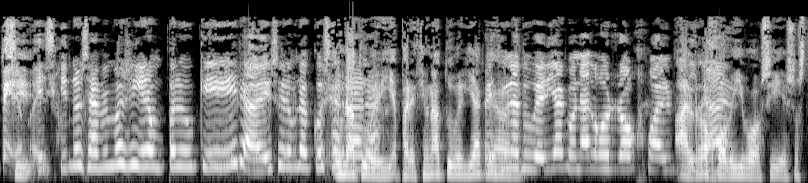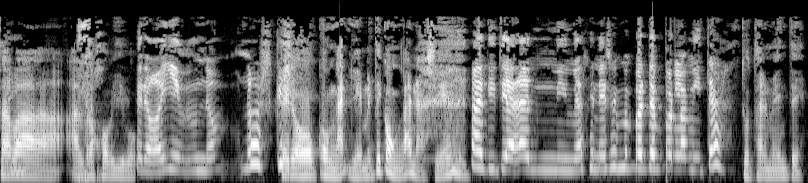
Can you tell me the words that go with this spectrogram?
Pero sí, es que no sabemos si era un palo que era. Eso era una cosa una rara. tubería, parecía una tubería que Parecía una tubería con algo rojo al al final. rojo vivo, sí, eso estaba al rojo vivo. Pero oye, no, no es que... Pero con, le mete con ganas, ¿eh? A ti te, a- ni me hacen eso y me parten por la mitad. Totalmente.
